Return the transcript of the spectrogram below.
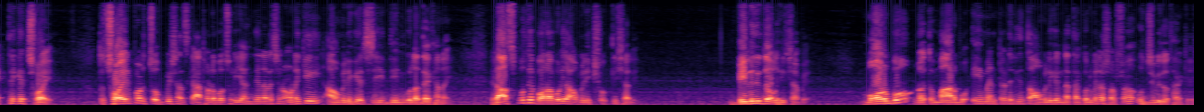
এক থেকে ছয়। তো ছয়ের পর চব্বিশ, আজকে আঠারো বছর ইয়াং জেনারেশন অনেকেই আওয়ামী লীগের সেই দিনগুলো দেখে নাই। রাজপথে বরাবরই আওয়ামী লীগ শক্তিশালী, বিরোধী দল হিসাবে। মরবো, নয়তো মারবো। এই মেন্টালিটি কিন্তু আওয়ামী লীগের নেতাকর্মীরা সবসময় উজ্জীবিত থাকে।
